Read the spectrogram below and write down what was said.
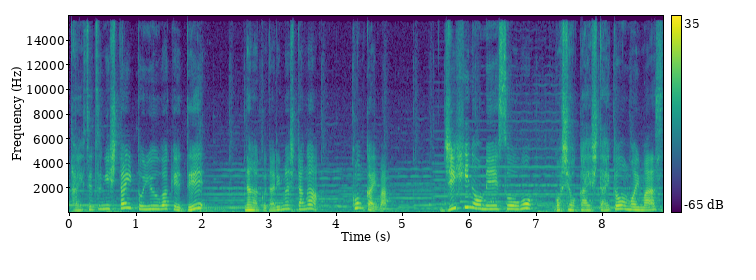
大切にしたいというわけで長くなりましたが今回は慈悲の瞑想をご紹介したいと思います。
